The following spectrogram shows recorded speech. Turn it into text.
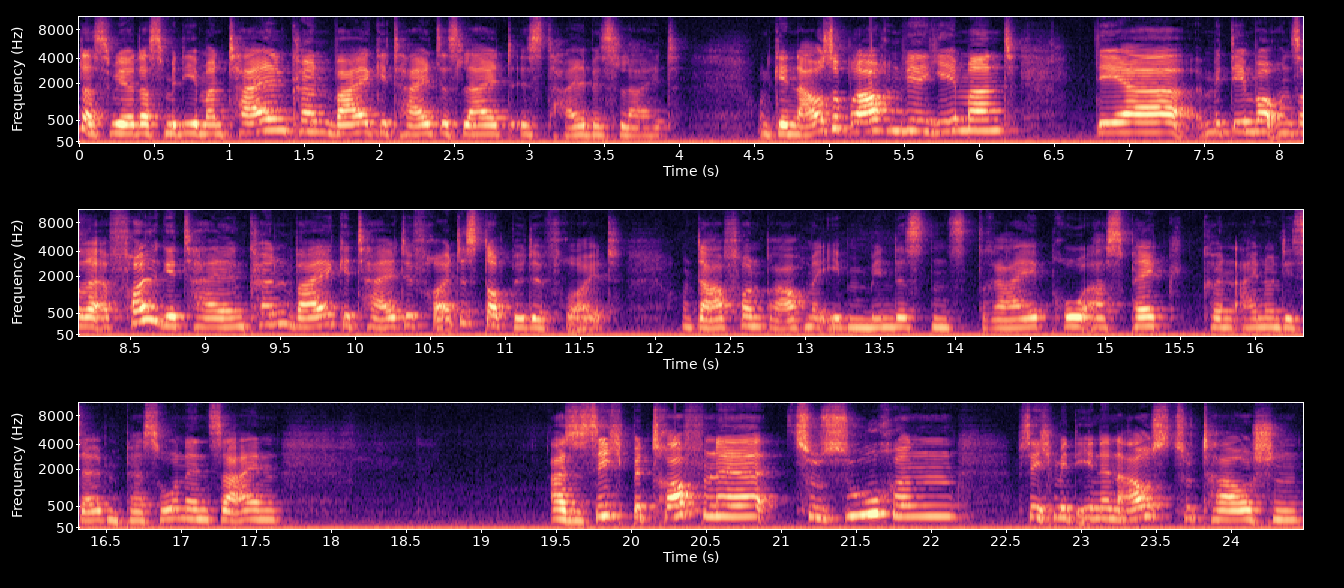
Dass wir das mit jemandem teilen können, weil geteiltes Leid ist halbes Leid. Und genauso brauchen wir jemand, der, mit dem wir unsere Erfolge teilen können, weil geteilte Freude ist doppelte Freude. Und davon brauchen wir eben mindestens drei pro Aspekt, können ein und dieselben Personen sein. Also sich Betroffene zu suchen, sich mit ihnen auszutauschen,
